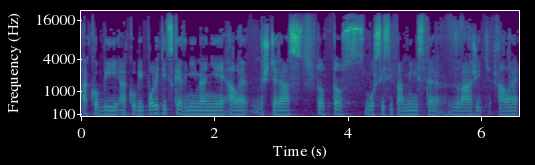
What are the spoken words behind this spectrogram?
akoby, akoby politické vnímanie, ale ešte raz, to, to musí si pán minister zvážiť, ale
